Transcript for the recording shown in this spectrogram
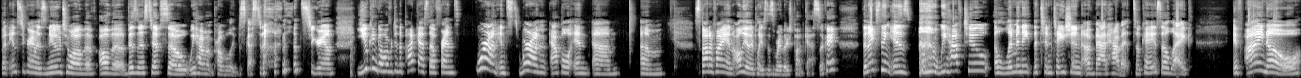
but Instagram is new to all the all the business tips, so we haven't probably discussed it on Instagram. You can go over to the podcast though, friends we're on Inst- we're on Apple and um, um, Spotify and all the other places where there's podcasts. Okay. The next thing is we have to eliminate the temptation of bad habits. Okay. So, like, if I know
